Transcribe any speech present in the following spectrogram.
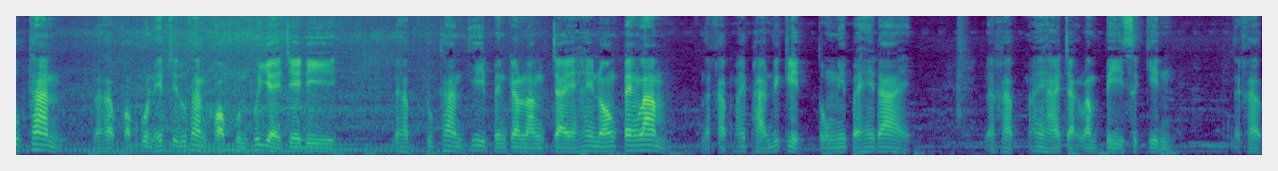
ทุกๆทท่านนะครับ ขอบคุณ FC ทุกท่านขอบคุณผู้ใหญ่ใจดีนะครับ ทุกท่านที่เป็นกำลังใจให้น้องแป้งล่ำ นะครับ ให้ผ่านวิกฤตตรงนี้ไปให้ได้นะครับ ให้หายจากลำปีสกินนะครับ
